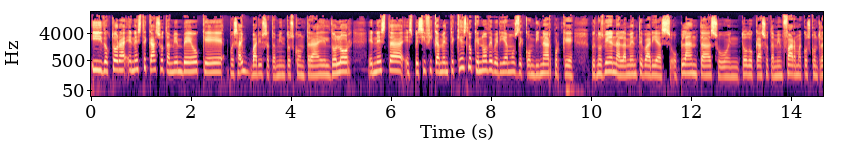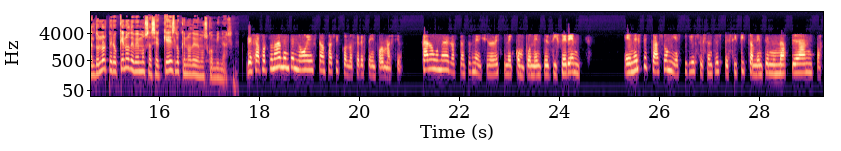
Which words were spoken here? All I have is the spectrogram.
Y doctora, en este caso también veo que pues hay varios tratamientos contra el dolor. En esta específicamente, ¿qué es lo que no deberíamos de combinar? Porque pues nos vienen a la mente varias o plantas o en todo caso también fármacos contra el dolor, pero ¿qué no debemos hacer? ¿Qué es lo que no debemos combinar? Desafortunadamente no es tan fácil conocer esta información. Cada una de las plantas medicinales tiene componentes diferentes en este caso, mi estudio se centra específicamente en una planta,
